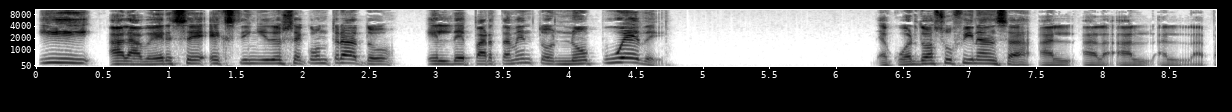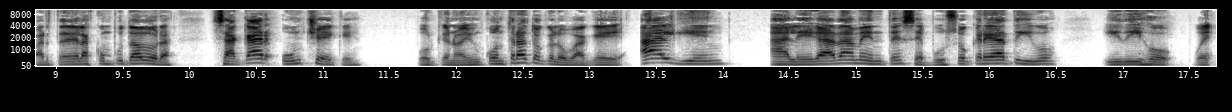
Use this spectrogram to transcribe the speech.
Y al haberse extinguido ese contrato, el departamento no puede, de acuerdo a su finanza, al- al- al- a la parte de las computadoras, sacar un cheque porque no hay un contrato que lo vaquee. Alguien alegadamente se puso creativo y dijo, pues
